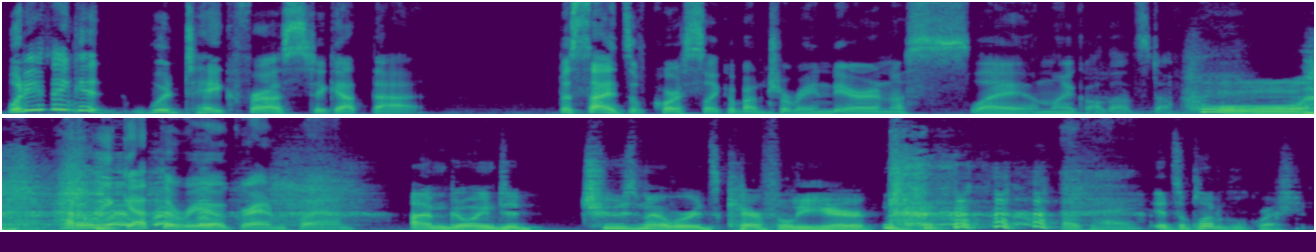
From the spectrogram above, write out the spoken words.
What do you think it would take for us to get that? Besides, of course, like a bunch of reindeer and a sleigh and like all that stuff. Oh, How do we get the Rio Grande plan? I'm going to choose my words carefully here. okay. It's a political question.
